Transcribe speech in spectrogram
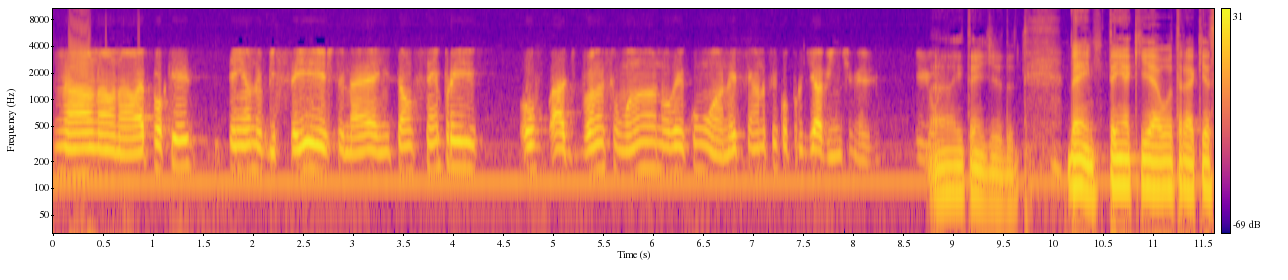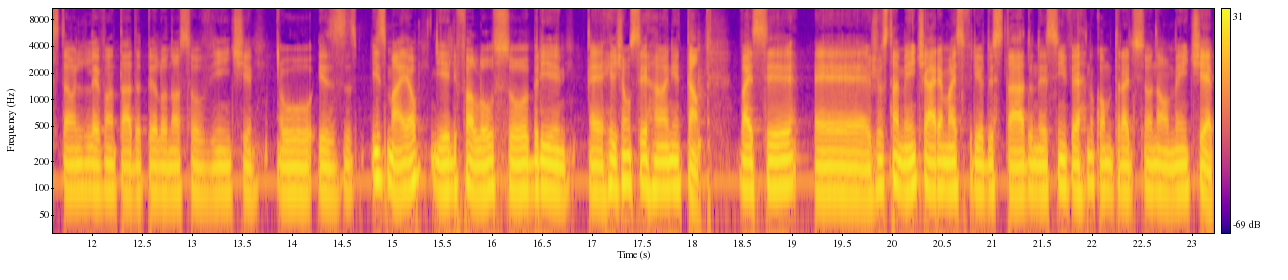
Não, não, não. É porque tem ano bissexto, né? Então sempre ou avança um ano ou recua um ano. Esse ano ficou para o dia 20 mesmo. Ah, entendido. Bem, tem aqui a outra questão levantada pelo nosso ouvinte, o Ismael, e ele falou sobre é, região serrana então. Vai ser é, justamente a área mais fria do estado nesse inverno, como tradicionalmente é.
